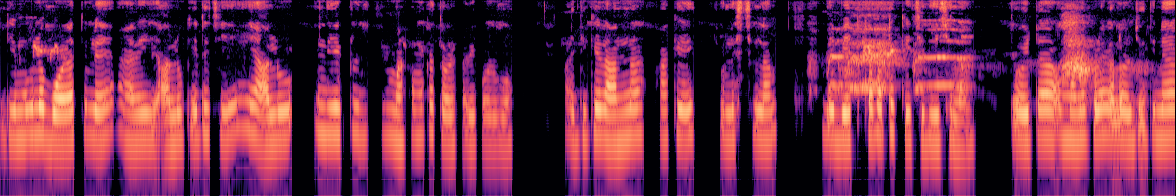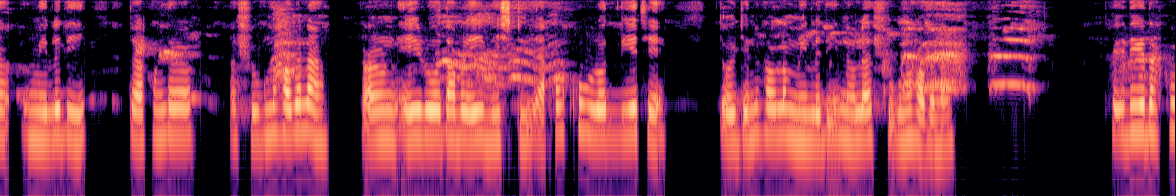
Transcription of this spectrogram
ডিমগুলো বড়া তুলে আর এই আলু কেটেছি, এই আলু দিয়ে একটু মাখা মাখা তরকারি করব। ওইদিকে রান্নার ফাঁকে চলে এসেছিলাম, যে বেড কাভারটা কেচে দিয়েছিলাম। তো ওইটা মনে পড়ে গেল, যদি না মেলে দিই, তো এখন তো আর শুকনো হবে না। কারণ এই রোদ, আবার এই বৃষ্টি, এখন খুব রোদ দিয়েছে। তো ওই জন্য ভাবলাম মেলে দিই নাহলে আর শুকনো হবে না। এইদিকে দেখো,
